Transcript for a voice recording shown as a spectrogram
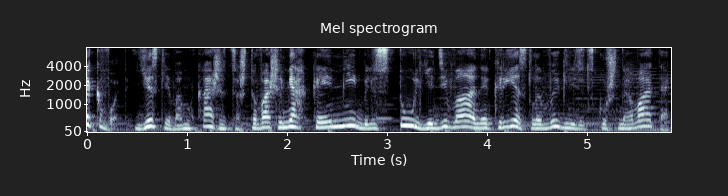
Так вот, если вам кажется, что ваша мягкая мебель, стулья, диваны, кресла выглядят скучновато,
